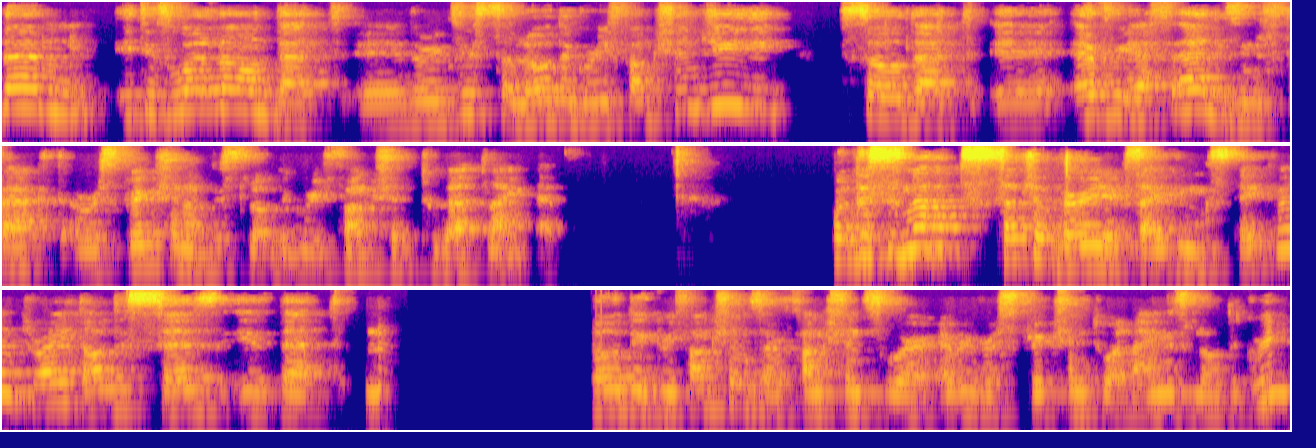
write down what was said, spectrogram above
then it is well known that uh, there exists a low degree function G so that uh, every FL is in fact a restriction of this low degree function to that line F. Well, this is not such a very exciting statement, right? All this says is that low degree functions are functions where every restriction to a line is low degree.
